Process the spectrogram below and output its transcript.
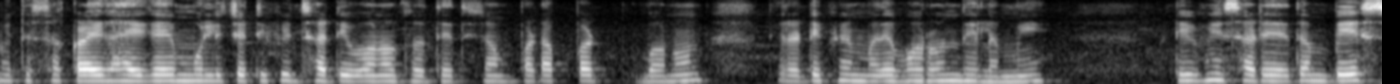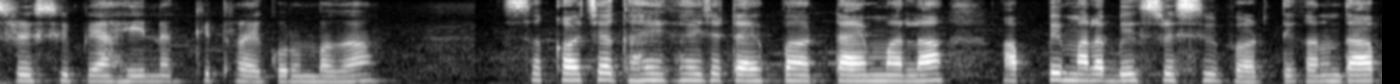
मी ते सकाळी घाईघाई मुलीच्या टिफिनसाठी बनवत होते. त्याच्यामुळे पटापट बनवून तिला टिफिनमध्ये भरून दिलं मी. टिफिनसाठी एकदम बेस्ट रेसिपी आहे. नक्की ट्राय करून बघा. सकाळच्या घाईघाईच्या टायपा टायमाला आप्पे मला बेस्ट रेसिपी वाटते. कारण दाप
